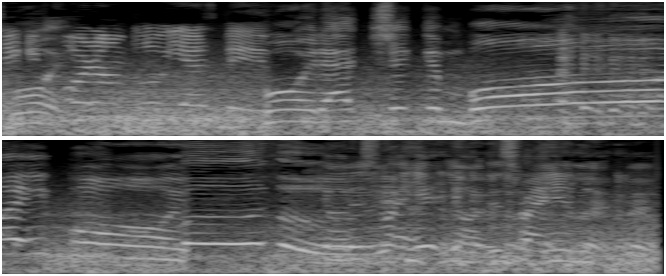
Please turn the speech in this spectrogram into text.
Chicken boy, cordon bleu, yes, babe. boy, that chicken boy, boy. Yo, this right here, yo, this right here, look, look.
